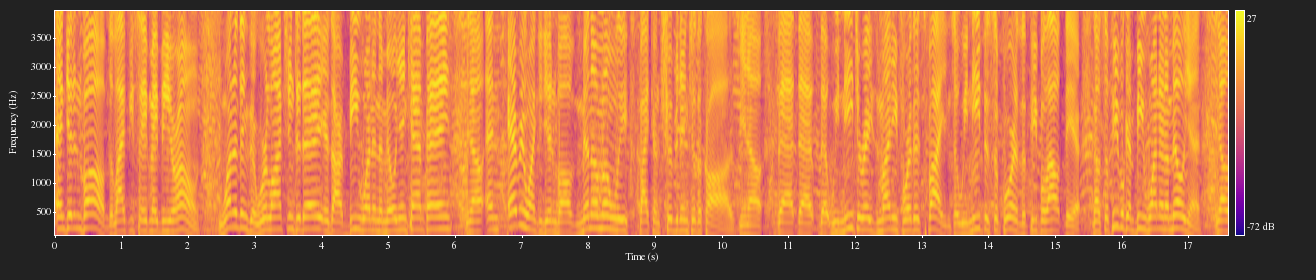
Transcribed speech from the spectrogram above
And get involved. The life you save may be your own. One of the things that we're launching today is our Be One in a Million campaign. You know, and everyone can get involved minimally by contributing to the cause. You know, that, that, that we need to raise money for this fight. And so we need the support of the people out there. Now, so people can be one in a million. You know,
